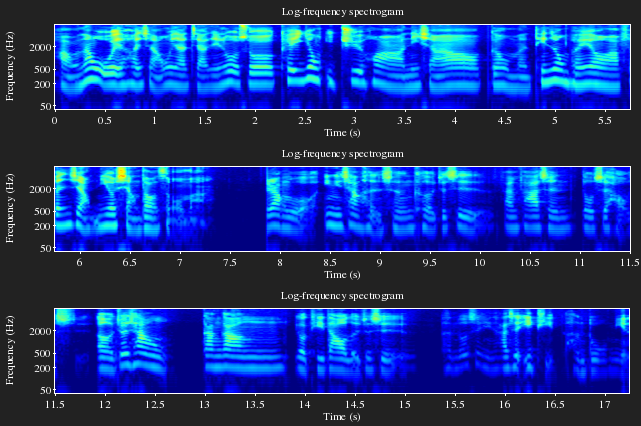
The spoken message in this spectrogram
好，那我也很想问一下嘉靖，如果说可以用一句话，你想要跟我们听众朋友啊分享，你有想到什么吗？让我印象很深刻，就是凡发生都是好事。呃，就像刚刚有提到的，就是。很多事情它是一体很多面，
